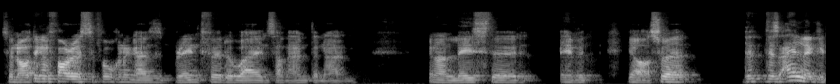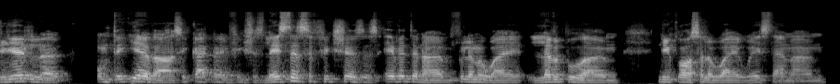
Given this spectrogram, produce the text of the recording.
So Nottingham Forest se volgende games is Brentford away en Southampton home. En dan Leicester Everton. Ja, so dit dis eintlik redelik om te ewe as jy kyk na die fixtures. Leicester se fixtures is Everton home, Fulham away, Liverpool home, Newcastle away, West Ham home.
